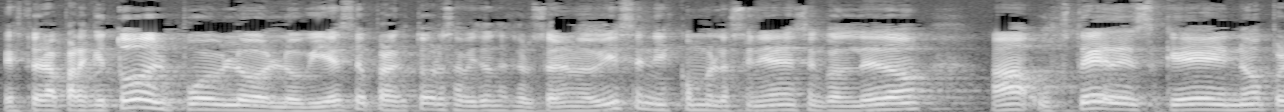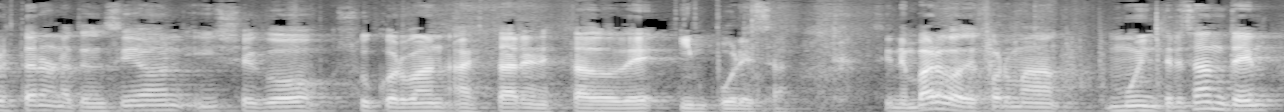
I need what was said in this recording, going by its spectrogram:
esto era para que todo el pueblo lo viese, para que todos los habitantes de Jerusalén lo viesen, y es como lo señalan con el dedo a ustedes que no prestaron atención y llegó su corbán a estar en estado de impureza. Sin embargo, de forma muy interesante,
